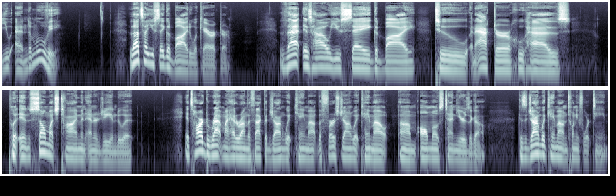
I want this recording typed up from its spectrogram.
you end a movie. That's how you say goodbye to a character. That is how you say goodbye to an actor who has put in so much time and energy into it. It's hard to wrap my head around the fact that John Wick came out, the first John Wick came out um, almost 10 years ago. Because the John Wick came out in 2014.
